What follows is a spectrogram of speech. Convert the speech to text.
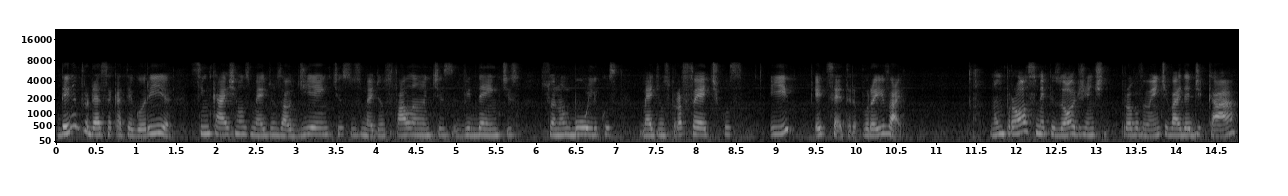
Dentro dessa categoria se encaixam os médiums audientes, os médiums falantes, videntes, sonambúlicos, médiums proféticos e etc. Por aí vai. Num próximo episódio, a gente provavelmente vai dedicar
